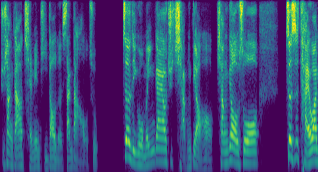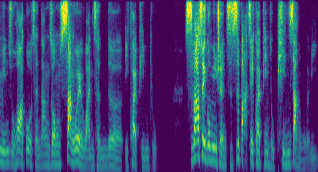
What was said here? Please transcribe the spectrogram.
就像刚刚前面提到的三大好处，这里我们应该要去强调哦，强调说这是台湾民主化过程当中尚未完成的一块拼图，十八岁公民权只是把这块拼图拼上而已。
